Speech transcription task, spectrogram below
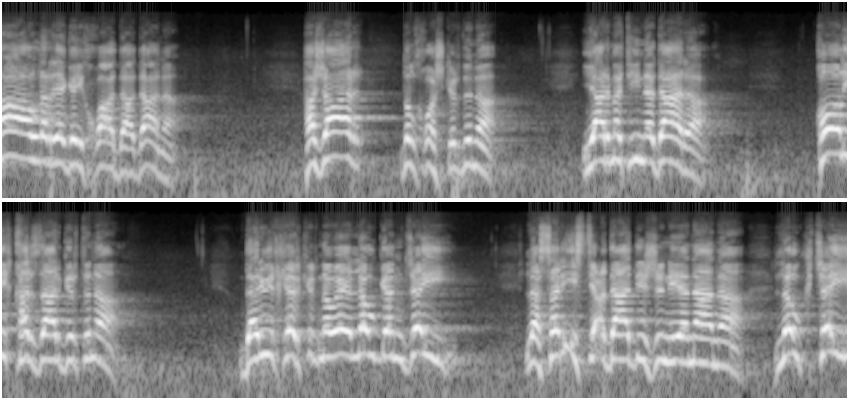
ماڵ لە ڕێگەی خوادادانە هەژار دڵخۆشکردنە یارمەتی نەدارە قۆڵی قەرزارگرتنە، دەروی خێرکردنەوەیە لەو گەنجەی لەسەر ئیستیعدادی ژن هێنانە، لەو کچەی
